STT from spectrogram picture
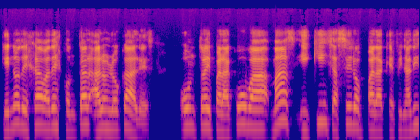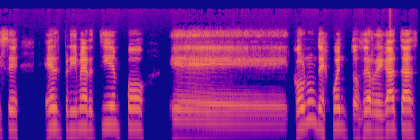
que no dejaba descontar a los locales. Un try para Cuba más y 15 a 0 para que finalice el primer tiempo eh, con un descuento de regatas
